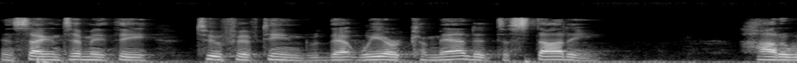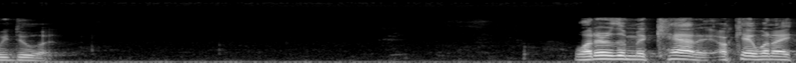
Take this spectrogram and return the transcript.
in 2 Timothy 2:15 that we are commanded to study. How do we do it? What are the mechanics? Okay, when I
